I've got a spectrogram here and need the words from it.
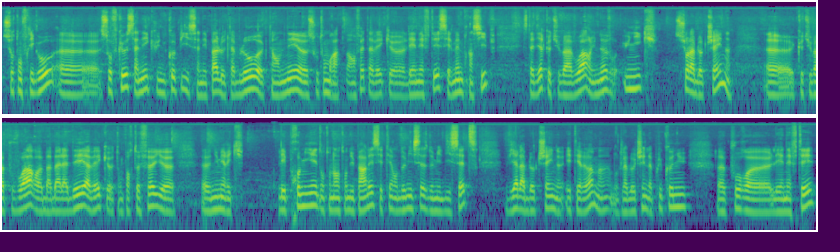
sur ton frigo. euh, sauf que ça n'est qu'une copie. Ça n'est pas le tableau euh, que tu as emmené euh, sous ton bras. Bah, en fait, avec les NFT, c'est le même principe. C'est-à-dire que tu vas avoir une œuvre unique sur la blockchain que tu vas pouvoir bah, balader avec ton portefeuille numérique. Les premiers dont on a entendu parler, c'était en 2016-2017 via la blockchain Ethereum, hein, donc la blockchain la plus connue pour les NFT.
